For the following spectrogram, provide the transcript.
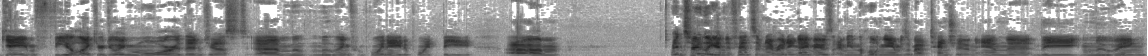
game feel like you're doing more than just uh, mo moving from point A to point B. Um, and certainly in defense of never Neverending Nightmares, I mean the whole game is about tension, and the the moving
